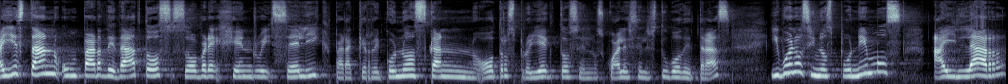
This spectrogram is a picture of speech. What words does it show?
Ahí están un par de datos sobre Henry Selick para que reconozcan otros proyectos en los cuales él estuvo detrás. Y bueno, si nos ponemos a hilar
